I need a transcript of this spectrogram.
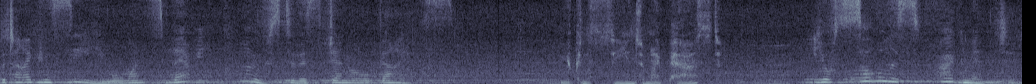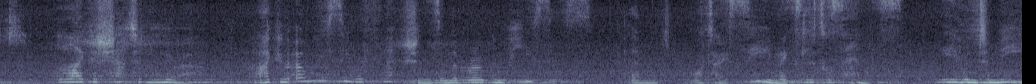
but I can see you were once very close to this General Gaius. You can see into my past? Your soul is fragmented, like a shattered mirror. I can only see reflections in the broken pieces. and what I see makes little sense, even to me.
